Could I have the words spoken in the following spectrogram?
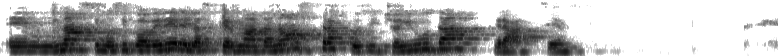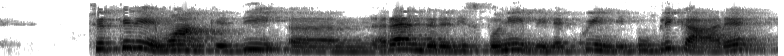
Eh, Massimo si può vedere la schermata nostra così ci aiuta? Grazie. Cercheremo anche di ehm, rendere disponibile e quindi pubblicare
